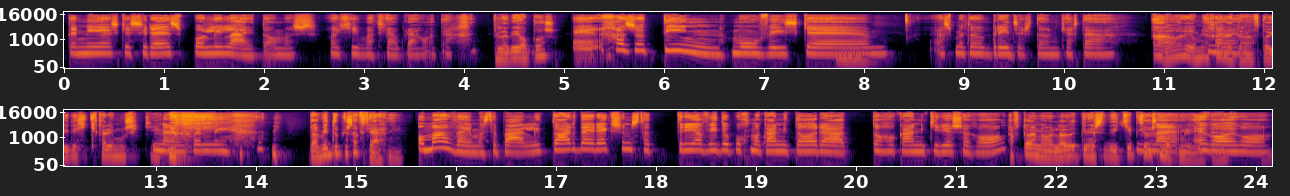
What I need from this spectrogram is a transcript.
ταινίες και σειρές πολύ light όμως, όχι βαθιά πράγματα. Δηλαδή, όπως; Ε, χαζοτίν movies και ας πούμε το Bridgerton και αυτά. Α, ωραίο, μια χαρά Ναι. ήταν αυτό, γιατί έχει και καλή μουσική. ναι, πολύ. Τα βίντεο ποιος τα φτιάχνει; Ομάδα είμαστε πάλι. Το Art Direction στα τρία βίντεο που έχουμε κάνει τώρα το έχω κάνει κυρίως εγώ. Αυτό εννοώ, δηλαδή την αισθητική ποιος την ναι, επιμελείται. εγώ, εγώ,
